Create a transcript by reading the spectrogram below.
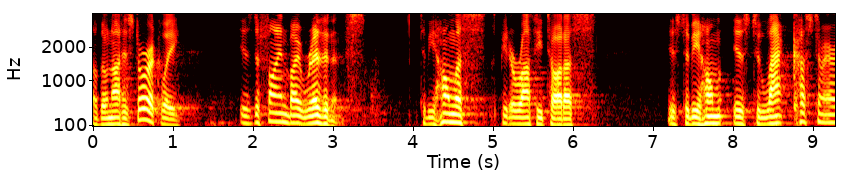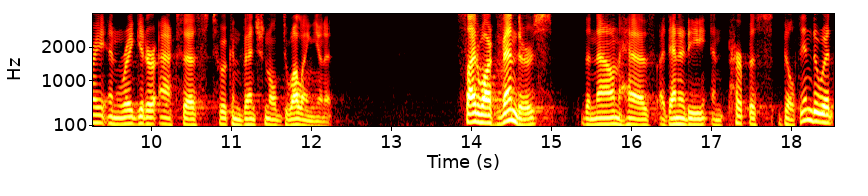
although not historically, is defined by residence. To be homeless, as Peter Rossi taught us, is to, be home, is to lack customary and regular access to a conventional dwelling unit. Sidewalk vendors, the noun has identity and purpose built into it,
